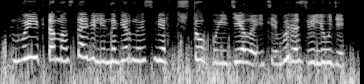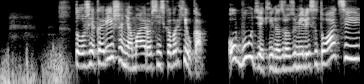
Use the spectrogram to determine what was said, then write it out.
Вы их там оставили на верную смерть. Что вы делаете? Вы разве люди? Тож яке рішення має російська верхівка? У будь-якій незрозумілій ситуації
